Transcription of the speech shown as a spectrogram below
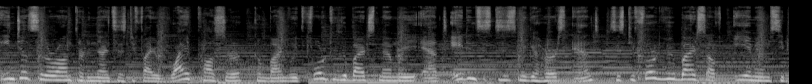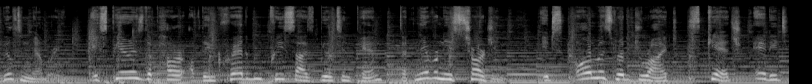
Intel Celeron 3965Y processor combined with 4GB memory at 1866MHz and 64GB of eMMC built-in memory. Experience the power of the incredibly precise built-in pen that never needs charging it's always ready to write, sketch, edit,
